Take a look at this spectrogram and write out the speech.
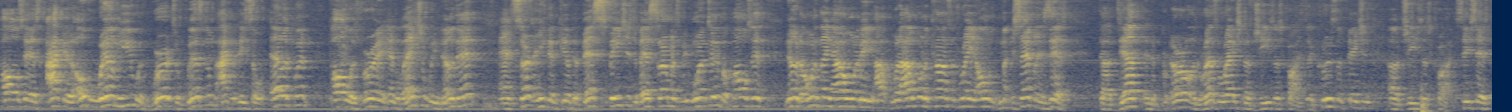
Paul says, I could overwhelm you with words of wisdom. I could be so eloquent. Paul was very intellectual. We know that. And certainly he could give the best speeches, the best sermons if he wanted to. But Paul says, no, the only thing I want to be, I, what I want to concentrate on simply is this the death and the burial and the resurrection of Jesus Christ, the crucifixion of Jesus Christ. He says,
